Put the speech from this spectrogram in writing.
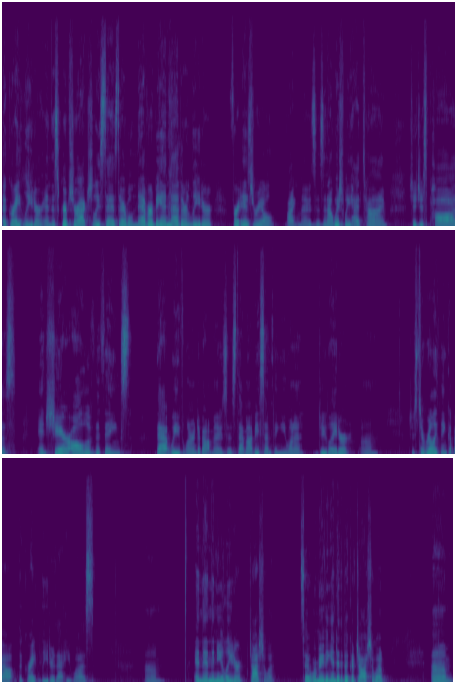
a great leader. And the scripture actually says there will never be another leader for Israel like Moses. And I wish we had time to just pause and share all of the things that we've learned about Moses. That might be something you want to do later, um, just to really think about the great leader that he was. Um, and then the new leader, Joshua. So we're moving into the book of Joshua. Um,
